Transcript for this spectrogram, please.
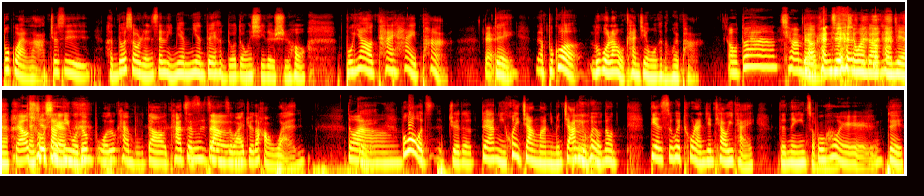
不管啦，就是很多时候人生里面面对很多东西的时候，不要太害怕。对对，那不过如果让我看见，我可能会怕。哦，对啊，千万不要看见，千万不要看见，不要出现，上帝，我都我都看不到，他真是这样子，我还觉得好玩。对啊，不过我觉得，对啊，你会这样吗？你们家里会有那种电视会突然间跳一台的那一种吗？不会。对，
